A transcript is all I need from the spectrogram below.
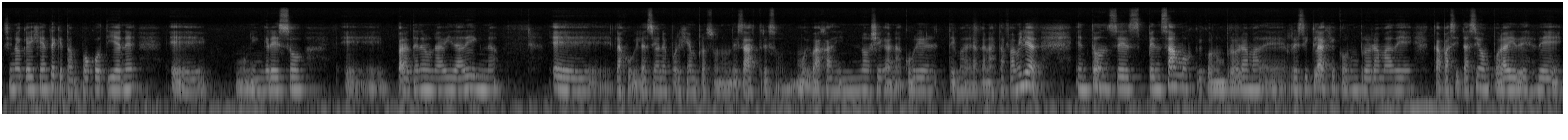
sino que hay gente que tampoco tiene un ingreso eh, para tener una vida digna. Eh, las jubilaciones, por ejemplo, son un desastre, son muy bajas y no llegan a cubrir el tema de la canasta familiar. Entonces pensamos que con un programa de reciclaje, con un programa de capacitación por ahí desde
